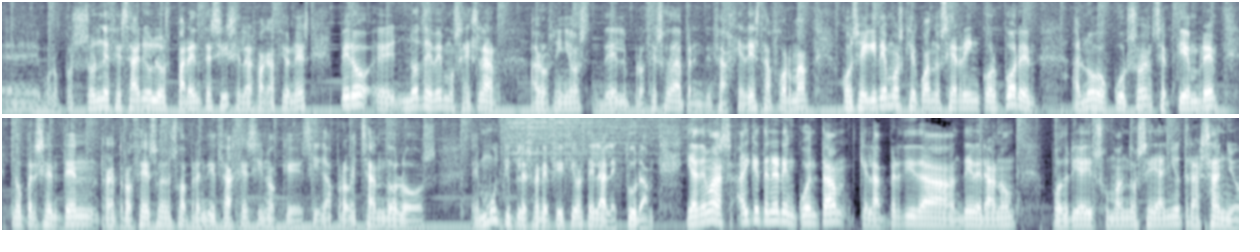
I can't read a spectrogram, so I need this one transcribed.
eh, bueno, pues son necesarios los paréntesis en las vacaciones, pero eh, no debemos aislar a los niños del proceso de aprendizaje. De esta forma, conseguiremos que cuando se reincorporen al nuevo curso en septiembre, no presenten retroceso en su aprendizaje, sino que siga aprovechando los eh, múltiples beneficios de la lectura. Y además, hay que tener en cuenta que la pérdida de verano podría ir sumándose año tras año.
